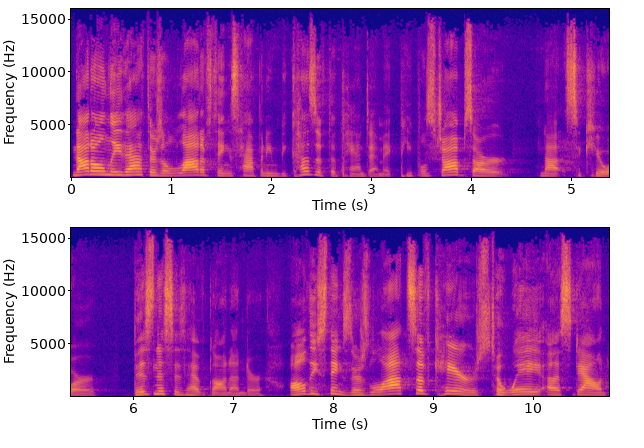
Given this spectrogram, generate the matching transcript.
Not only that, there's a lot of things happening because of the pandemic. People's jobs are not secure, Businesses have gone under. All these things. There's lots of cares to weigh us down.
